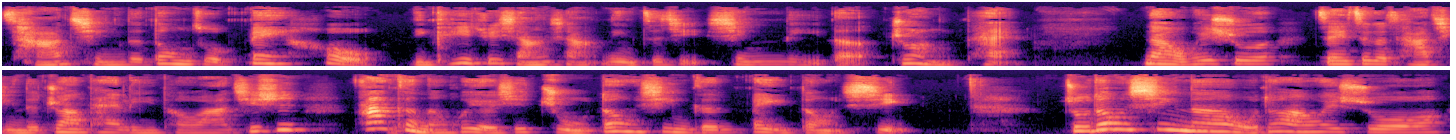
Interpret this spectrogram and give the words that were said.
查情的动作背后，你可以去想想你自己心里的状态。那我会说，在这个查情的状态里头啊，其实它可能会有一些主动性跟被动性。主动性呢，我通常会说，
